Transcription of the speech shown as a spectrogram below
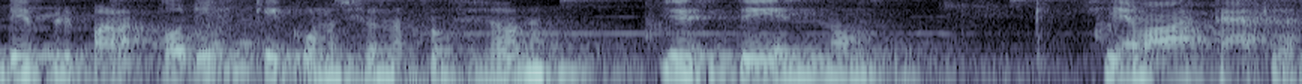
de preparatoria que conocí a una profesora, este, no, se llamaba Carla.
